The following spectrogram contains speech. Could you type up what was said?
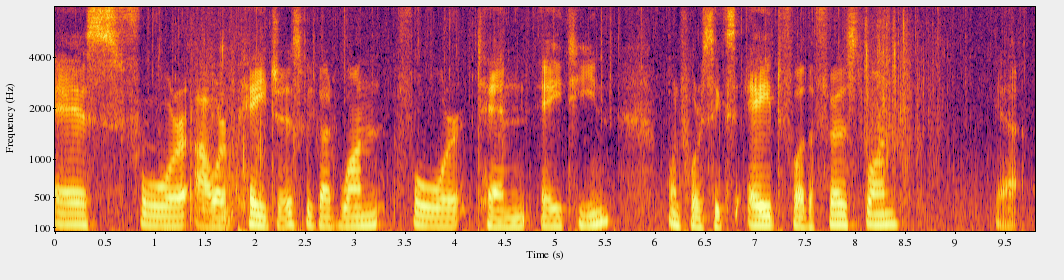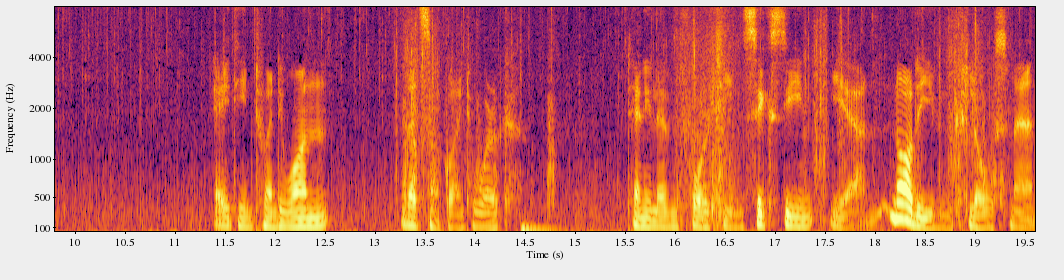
As for our pages, we got 1, 4, 10, 18, 1, 4, 6, 8 for the first one. Yeah, 1821. that's not going to work. 10, 11, 14, 16, yeah, not even close, man.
